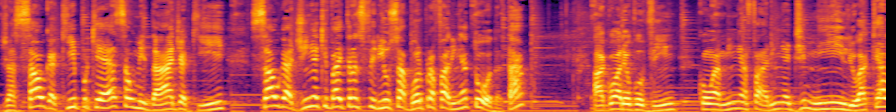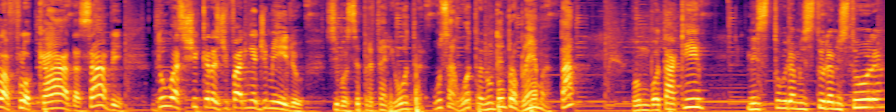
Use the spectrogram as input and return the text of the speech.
Já salga aqui porque é essa umidade aqui, salgadinha que vai transferir o sabor para a farinha toda, tá? Agora eu vou vir com a minha farinha de milho, aquela flocada, sabe? Duas xícaras de farinha de milho. Se você prefere outra, usa outra, não tem problema, tá? Vamos botar aqui, mistura, mistura, mistura.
